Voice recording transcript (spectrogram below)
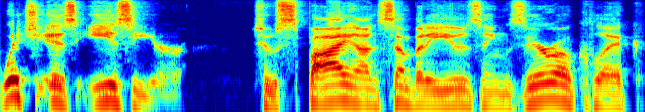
which is easier to spy on somebody using zero click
